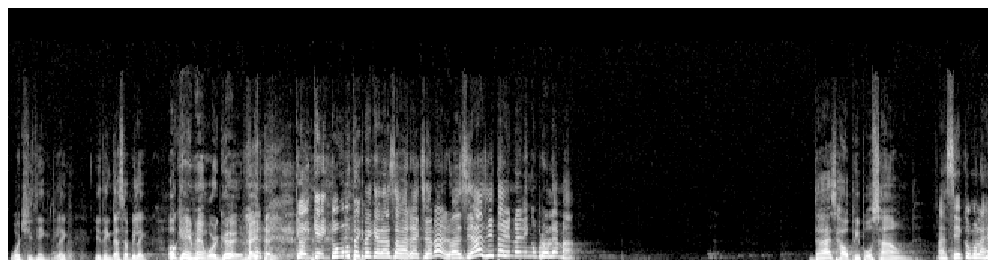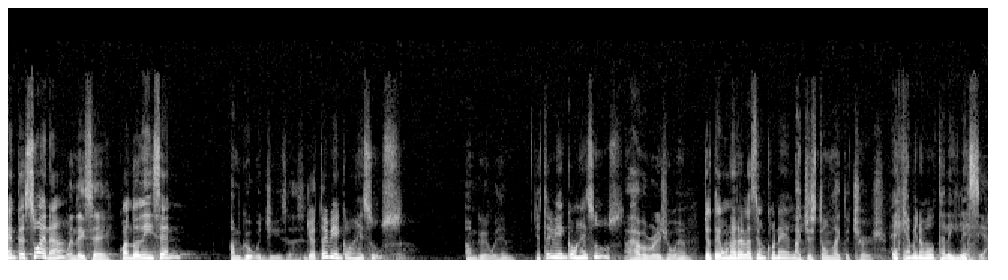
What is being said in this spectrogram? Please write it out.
What do you think? Like, you think Daza be like, okay, man, we're good, right? ¿Qué- qué- ¿Cómo usted cree que Daza va a reaccionar? Va a decir, ah, sí, está bien, no hay ningún problema. That's how people sound Así es como la gente suena when they say, cuando dicen, I'm good with Jesus. yo estoy bien con Jesús. I'm good with him. Yo estoy bien con Jesús. I have a relationship with him. Yo tengo una relación con Él. I just don't like the church. Es que a mí no me gusta la iglesia.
